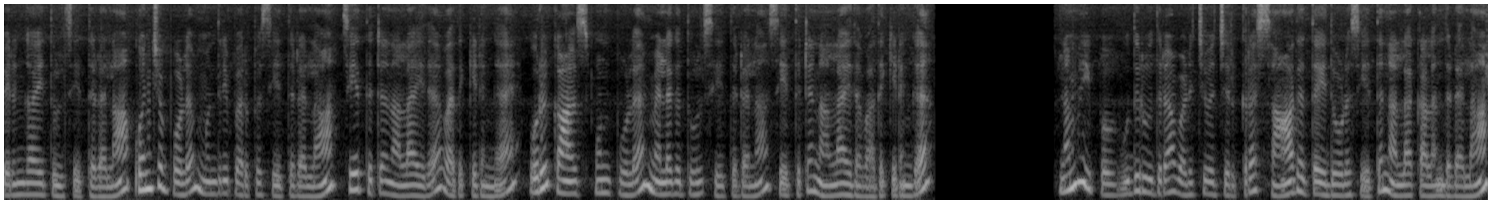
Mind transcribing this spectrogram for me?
பெருங்காயத்தூள் சேர்த்துடலாம். கொஞ்சம் போல் முந்திரி பருப்பு சேர்த்துடலாம். சேர்த்துட்டு நல்லா இதை வதக்கிடுங்க. ஒரு கால் ஸ்பூன் போல் மிளகுத்தூள் சேர்த்துடலாம். சேர்த்துட்டு நல்லா இதை வதக்கிடுங்க. நம்ம இப்போ உதிர் உதிராக வடித்து வச்சிருக்கிற சாதத்தை இதோட சேர்த்து நல்லா கலந்துடலாம்.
